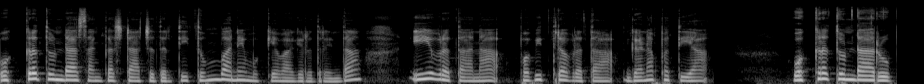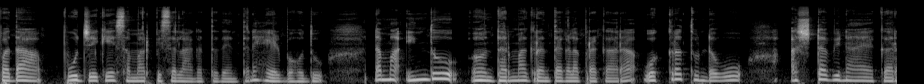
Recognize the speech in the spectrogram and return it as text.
ವಕ್ರತುಂಡ ಸಂಕಷ್ಟ ಚತುರ್ಥಿ ತುಂಬಾ ಮುಖ್ಯವಾಗಿರೋದ್ರಿಂದ ಈ ವ್ರತನ ಪವಿತ್ರ ವ್ರತ ಗಣಪತಿಯ ವಕ್ರತುಂಡ ರೂಪದ ಪೂಜೆಗೆ ಸಮರ್ಪಿಸಲಾಗುತ್ತದೆ ಅಂತಲೇ ಹೇಳಬಹುದು. ನಮ್ಮ ಹಿಂದೂ ಧರ್ಮ ಗ್ರಂಥಗಳ ಪ್ರಕಾರ ವಕ್ರತುಂಡವು ಅಷ್ಟವಿನಾಯಕರ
